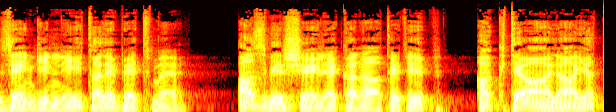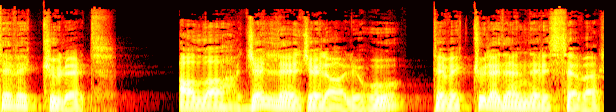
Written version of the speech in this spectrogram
zenginliği talep etme. Az bir şeyle kanaat edip Hak Teâlâ'ya tevekkül et. Allah Celle Celaluhu tevekkül edenleri sever.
